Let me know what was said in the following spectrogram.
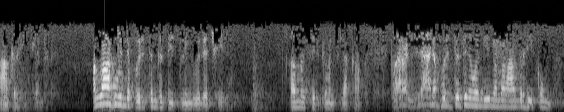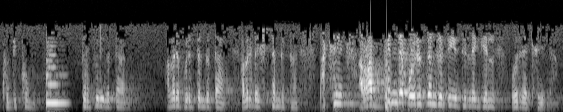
ആഗ്രഹിക്കേണ്ടത്. അള്ളാഹുവിന്റെ പൊരുത്തം കിട്ടിയിട്ടില്ലെങ്കിൽ ഒരു രക്ഷയില്ല. അത് നമ്മൾ ശരിക്കും മനസ്സിലാക്കണം. വേറെ എല്ലാവരും പൊരുത്തത്തിന് വേണ്ടി നമ്മൾ ആഗ്രഹിക്കും കൊതിക്കും തൃപ്തി കിട്ടാൻ അവരെ പൊരുത്തം കിട്ടാൻ അവരുടെ ഇഷ്ടം കിട്ടാൻ. പക്ഷേ റബ്ബിന്റെ പൊരുത്തം കിട്ടിയിട്ടില്ലെങ്കിൽ ഒരു രക്ഷയില്ല.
